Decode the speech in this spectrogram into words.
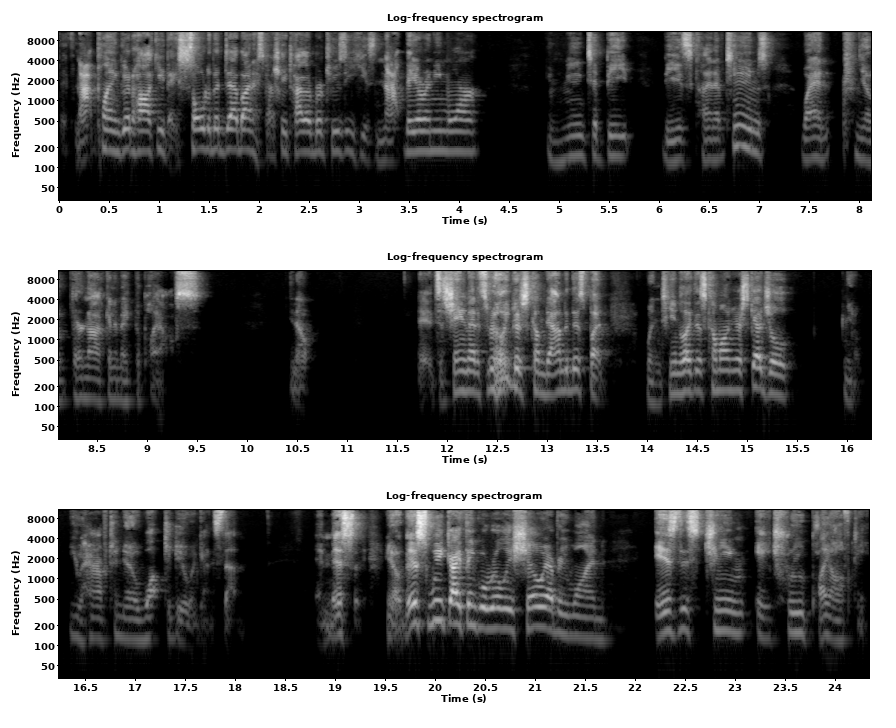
They're not playing good hockey. They sold to the deadline, especially Tyler Bertuzzi. He's not there anymore. You need to beat these kind of teams when you know they're not going to make the playoffs. You know, it's a shame that it's really just come down to this, but when teams like this come on your schedule, you know, you have to know what to do against them. And this, you know, this week I think will really show everyone is this team a true playoff team?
